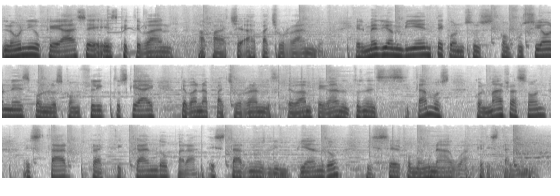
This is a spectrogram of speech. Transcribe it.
lo único que hace es que te van apachurrando. El medio ambiente con sus confusiones, con los conflictos que hay, te van apachurrando, se te van pegando. Entonces necesitamos con más razón estar practicando para estarnos limpiando y ser como un agua cristalina.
